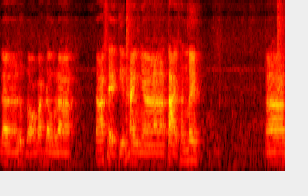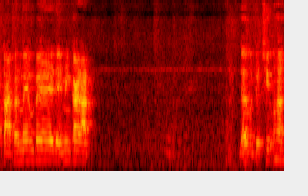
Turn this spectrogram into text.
Là lúc đó bắt đầu là ta sẽ tiến hành à, tải phần mềm. À, tải phần mềm về để mình cài đặt. Đợi một chút xíu ha.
